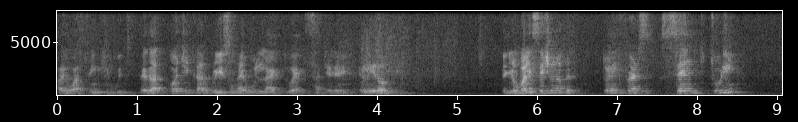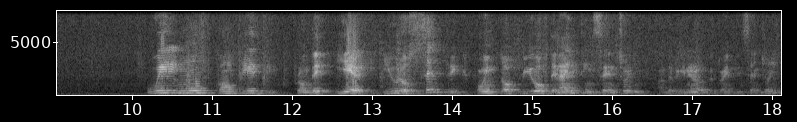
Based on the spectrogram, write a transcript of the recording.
I was thinking, with pedagogical reason, I would like to exaggerate a little bit. The globalization of the 21st century will move completely from the Eurocentric point of view of the 19th century and the beginning of the 20th century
